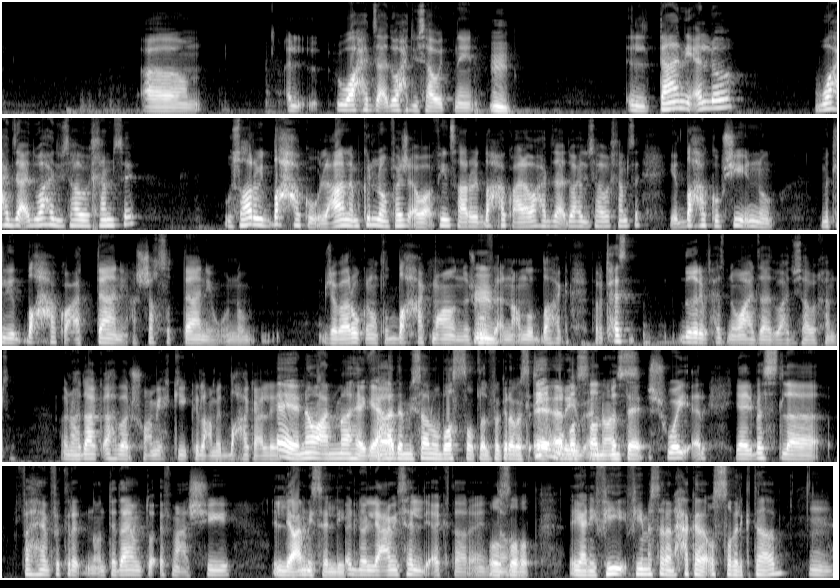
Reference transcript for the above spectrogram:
الواحد زائد واحد يساوي اثنين. الثاني قال له واحد زائد واحد يساوي خمسة. وصاروا يضحكوا العالم كلهم فجأة واقفين صاروا يضحكوا على واحد زائد واحد يساوي خمسة يضحكوا بشيء إنه مثل يضحكوا على الثاني على الشخص الثاني وإنه جبروك إنه تضحك معه إنه شوف. لأنه عم تضحك فبتحس دغري بتحس إنه واحد زائد واحد يساوي خمسة. إنه هداك أهبل شو عم يحكي كل عم يضحك عليه. إيه نوعا ما هيك يعني ف- هذا مثال مبسط للفكرة بس إيه قريب إنه أنت شوي قر... يعني بس لفهم فكرة إنه أنت دائما توقف مع الشيء اللي عم يسليك. إنه اللي عم يسلي أكثر إيه بالضبط. يعني في في مثلا حكى قصة بالكتاب.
